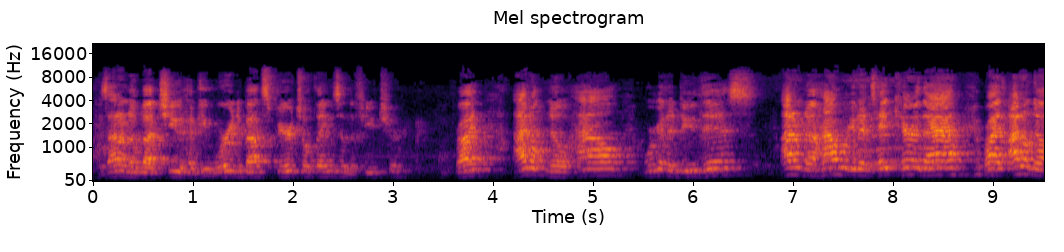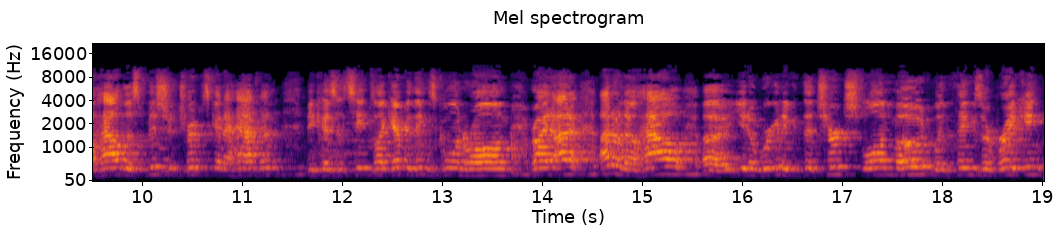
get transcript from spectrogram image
Because I don't know about you, have you worried about spiritual things in the future? Right? I don't know how we're going to do this. I don't know how we're going to take care of that, right? I don't know how this mission trip's going to happen because it seems like everything's going wrong, right? I, I don't know how, uh, you know, we're going to get the church lawn mowed when things are breaking.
